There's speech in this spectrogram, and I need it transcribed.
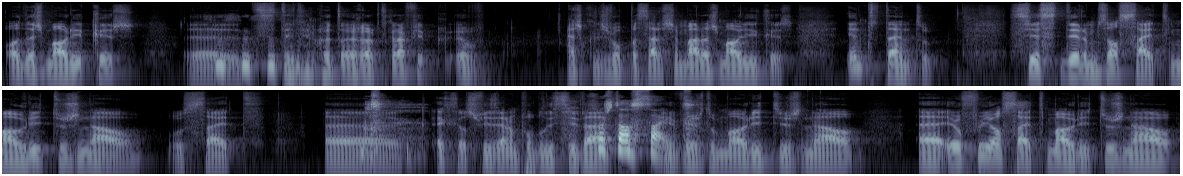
ou das Mauricas, ah, se tendo em conta o erro ortográfico, eu acho que lhes vou passar a chamar as Mauricas. Entretanto, se acedermos ao site Mauritos Now, o site ah, a que eles fizeram publicidade em vez do Mauritius Now, ah, eu fui ao site Mauritius Now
